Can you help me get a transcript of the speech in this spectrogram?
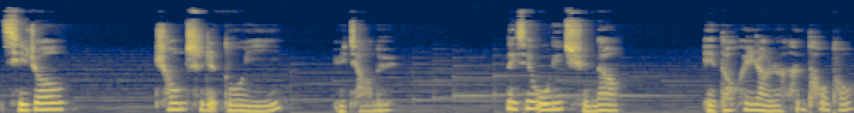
其中充斥着多疑与焦虑。那些无理取闹，也都会让人很头痛。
